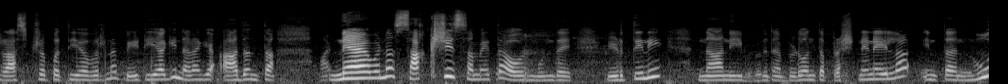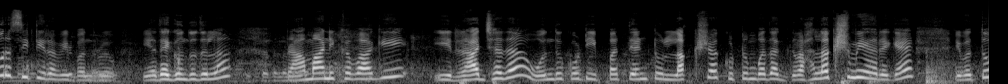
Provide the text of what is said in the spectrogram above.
ರಾಷ್ಟ್ರಪತಿಯವ್ರನ್ನ ಭೇಟಿಯಾಗಿ ನನಗೆ ಆದಂಥ ಅನ್ಯಾಯವನ್ನು ಸಾಕ್ಷಿ ಸಮೇತ ಅವ್ರ ಮುಂದೆ ಇಡ್ತೀನಿ. ನಾನು ಇದನ್ನು ಬಿಡುವಂಥ ಪ್ರಶ್ನೆನೇ ಇಲ್ಲ. ಇಂಥ ನೂರು ಸಿಟಿ ರವಿ ಬಂದರು ಎದೆಗುಂದುದಿಲ್ಲ. ಪ್ರಾಮಾಣಿಕವಾಗಿ ಈ ರಾಜ್ಯದ ಒಂದು ಕೋಟಿ ಇಪ್ಪತ್ತೆಂಟು ಲಕ್ಷ ಕುಟುಂಬದ ಗೃಹಲಕ್ಷ್ಮಿಯರಿಗೆ ಇವತ್ತು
